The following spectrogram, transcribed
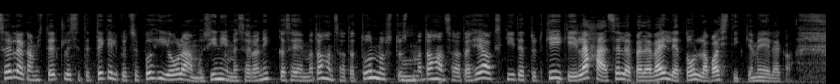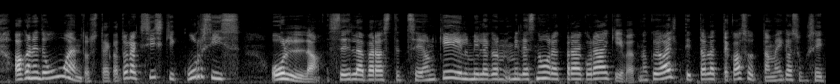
sellega, mis te ütlesite, et tegelikult see põhiolemus inimesel on ikka see, ma tahan saada tunnustust mm, -hmm. ma tahan saada heaks kiidetud, keegi ei lähe selle peale välja, et olla vastik ja meelega. aga nende uuendustega tuleks siiski kursis olla, sellepärast et see on keel, millega, milles noored praegu räägivad, no kui altid te olete kasutama igasuguseid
